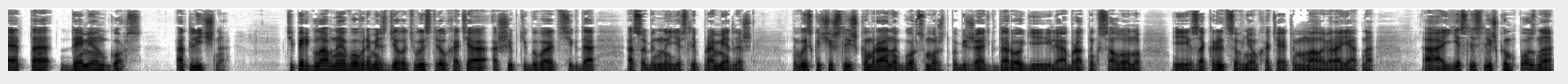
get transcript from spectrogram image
Это Демиан Горс. Отлично. Теперь главное вовремя сделать выстрел, хотя ошибки бывают всегда, особенно если промедлишь. Выскочишь слишком рано, Горс может побежать к дороге или обратно к салону и закрыться в нем, хотя это маловероятно. А если слишком поздно,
